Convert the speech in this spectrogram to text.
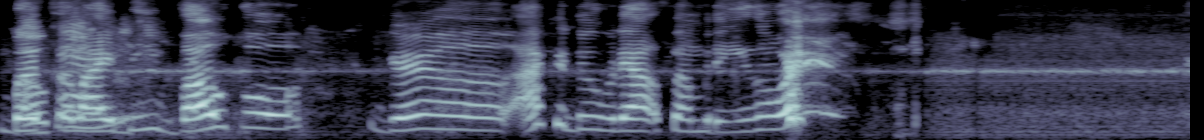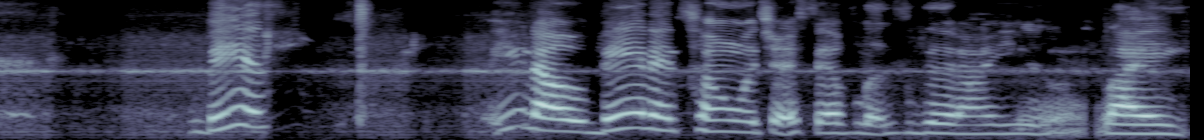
but Okay. to like be vocal, girl, I could do without some of these words. being, you know, being in tune with yourself looks good on you. Like,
